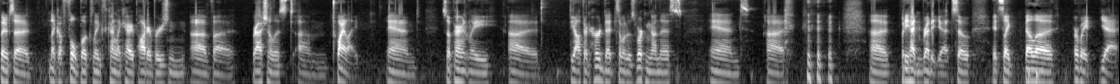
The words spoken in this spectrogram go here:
but it's a like a full book length, kind of like Harry Potter version of uh, Rationalist um, Twilight, and so apparently uh, the author had heard that someone was working on this, and uh, uh, but he hadn't read it yet. So it's like Bella, or wait, yeah,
